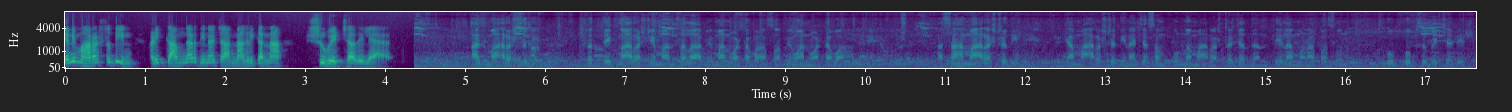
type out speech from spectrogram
यांनी महाराष्ट्र दिन आणि कामगार दिनाच्या नागरिकांना शुभेच्छा दिल्या. आज महाराष्ट्र दिन. प्रत्येक महाराष्ट्रीय माणसाला अभिमान वाटावा स्वाभिमान वाटावा. असा हा महाराष्ट्र दिन आहे. या महाराष्ट्र दिनाच्या संपूर्ण महाराष्ट्राच्या जनतेला मनापासून खूप खूप शुभेच्छा देतो.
